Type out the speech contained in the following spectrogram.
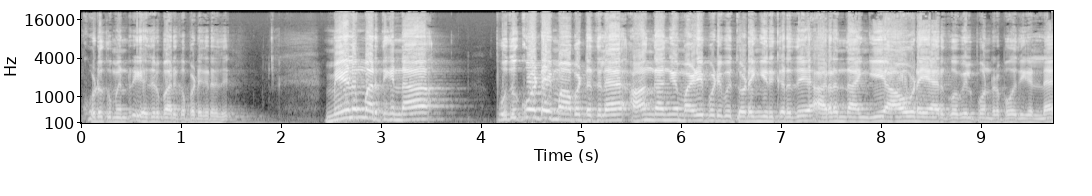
கொடுக்கும் என்று எதிர்பார்க்கப்படுகிறது. மேலும் பார்த்தீங்கன்னா புதுக்கோட்டை மாவட்டத்தில் ஆங்காங்கே மழைப்பொழிவு தொடங்கி இருக்கிறது அறந்தாங்கி ஆவுடையார் கோவில் போன்ற பகுதிகளில்.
